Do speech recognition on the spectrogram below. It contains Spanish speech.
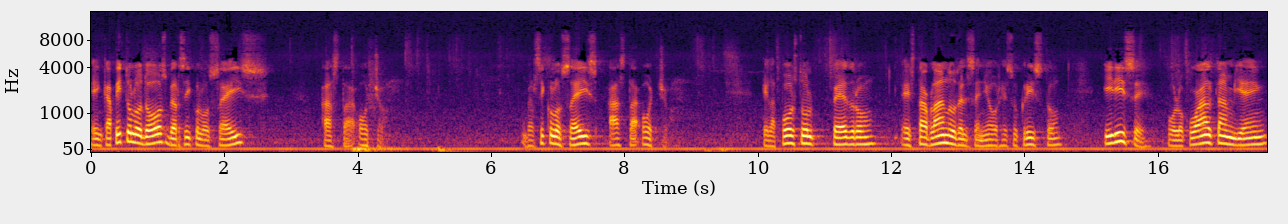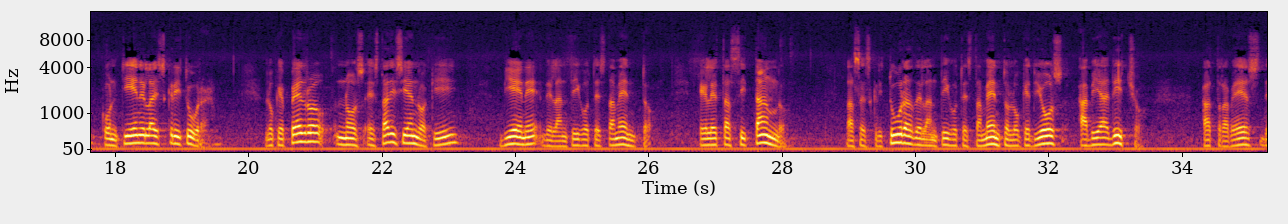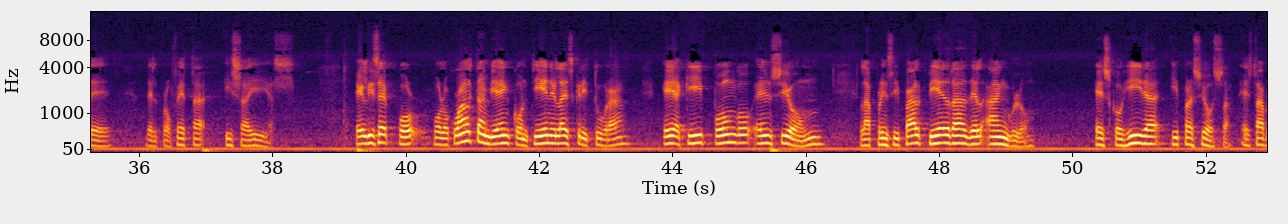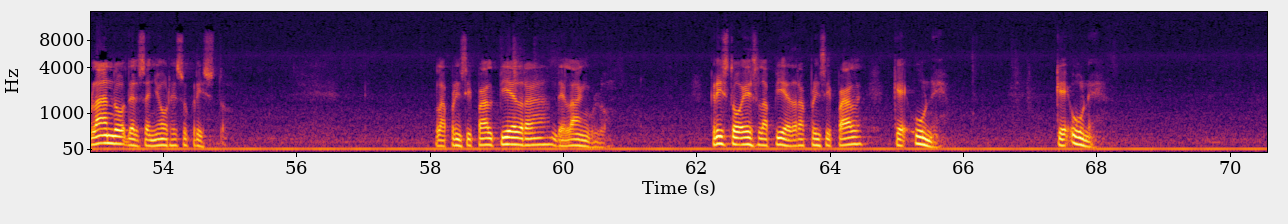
En capítulo 2 versículo 6 hasta 8. Versículo 6 hasta 8. El apóstol Pedro está hablando del Señor Jesucristo y dice, por lo cual también contiene la escritura lo que Pedro nos está diciendo aquí viene del Antiguo Testamento. Él está citando las escrituras del Antiguo Testamento, lo que Dios había dicho a través de, del profeta Isaías. Él dice, por, por lo cual también contiene la escritura, he aquí pongo en Sión la principal piedra del ángulo escogida y preciosa. Está hablando del Señor Jesucristo. La principal piedra del ángulo. Cristo es la piedra principal que une, que une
